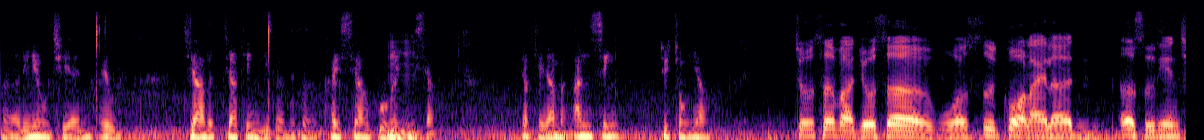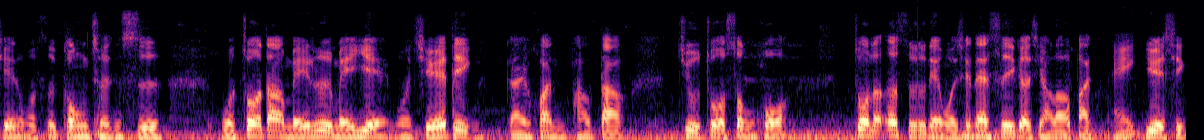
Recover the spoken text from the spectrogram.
呃零用钱，还有家的家庭里的那个开销不会影响，要给他们安心最重要。就是吧，就是，我是过来人。二十年前我是工程师，我做到没日没夜，我决定改换跑道，就做送货。做了二十年，我现在是一个小老板，哎，月薪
